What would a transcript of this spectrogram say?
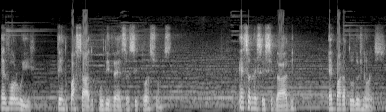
evoluir, tendo passado por diversas situações. Essa necessidade é para todos nós.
